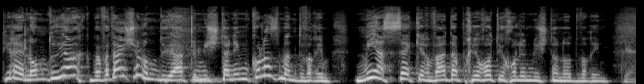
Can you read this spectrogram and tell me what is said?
תראה, לא מדויק, בוודאי שלא מדויק, כי משתנים כל הזמן דברים. מהסקר ועד הבחירות יכולים להשתנות דברים. כן.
